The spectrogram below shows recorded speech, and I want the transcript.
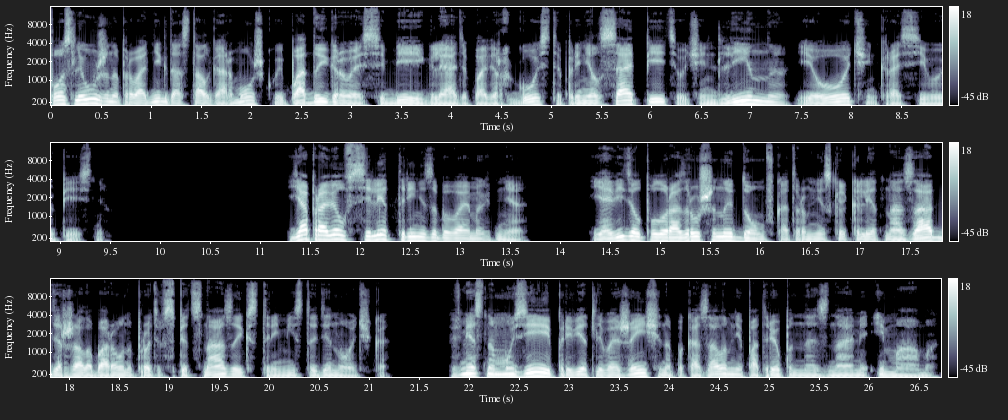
После ужина проводник достал гармошку и, подыгрывая себе и глядя поверх гостя, принялся петь очень длинную и очень красивую песню. Я провел в селе три незабываемых дня. Я видел полуразрушенный дом, в котором несколько лет назад держал оборону против спецназа экстремист-одиночка. В местном музее приветливая женщина показала мне потрепанное знамя и мама.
